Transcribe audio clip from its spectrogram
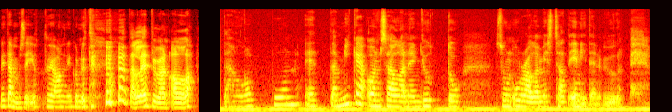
Niin tämmöisiä juttuja on niin kuin nyt tälleen työn alla loppuun, että mikä on sellainen juttu sun uralla, mistä sä oot eniten ylpeä?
